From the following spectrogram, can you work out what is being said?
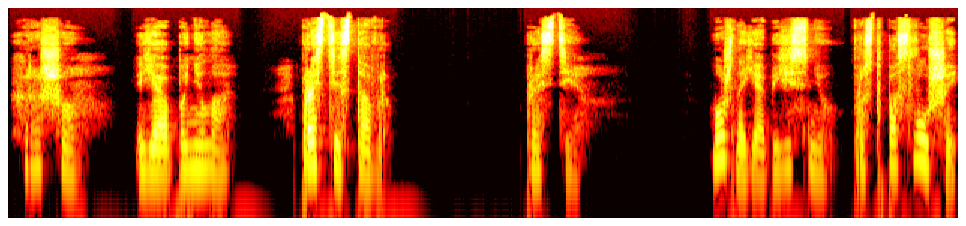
«Хорошо», я поняла. Прости, Ставр. Прости. Можно я объясню? Просто послушай.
